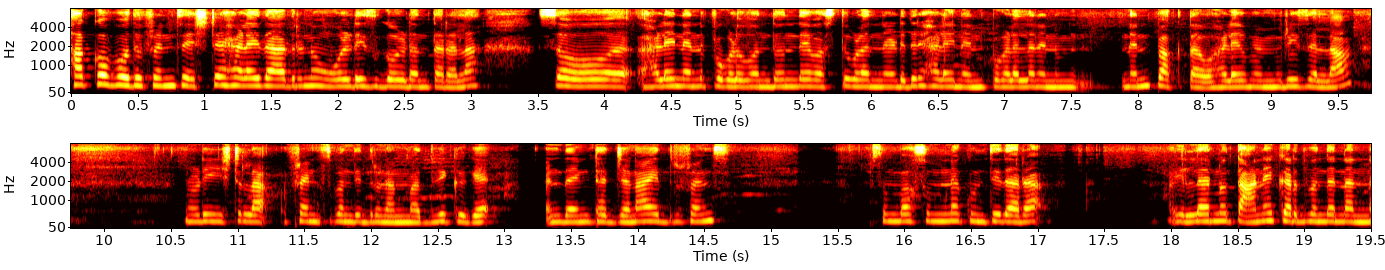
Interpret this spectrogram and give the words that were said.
ಹಾಕ್ಕೋಬೋದು ಫ್ರೆಂಡ್ಸ್ ಎಷ್ಟೇ ಹಳೇದಾದ್ರೂ ಓಲ್ಡ್ ಈಸ್ ಗೋಲ್ಡ್ ಅಂತಾರಲ್ಲ. ಸೊ ಹಳೆ ನೆನಪುಗಳು, ಒಂದೊಂದೇ ವಸ್ತುಗಳನ್ನು ನಡೆದರೆ ಹಳೆ ನೆನಪುಗಳೆಲ್ಲ ನೆನ ನೆನಪಾಗ್ತಾವೆ. ಹಳೆ ಮೆಮೊರೀಸ್ ಎಲ್ಲ. ನೋಡಿ, ಇಷ್ಟೆಲ್ಲ ಫ್ರೆಂಡ್ಸ್ ಬಂದಿದ್ದರು ನನ್ನ ಮದ್ವಿಕೆಗೆ. ಎಂಟು ಹತ್ತು ಜನ ಇದ್ದರು ಫ್ರೆಂಡ್ಸ್ ತುಂಬ ಸುಮ್ಮನೆ ಕುಂತಿದ್ದಾರೆ ಎಲ್ಲರನ್ನೂ ತಾನೇ ಕರೆದು ಬಂದ ನನ್ನ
